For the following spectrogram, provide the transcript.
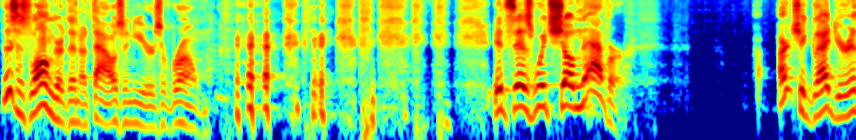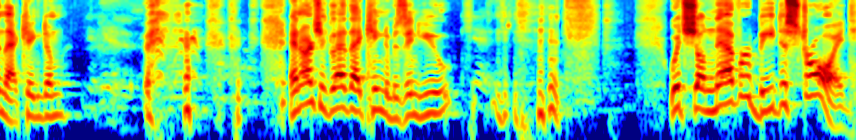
This is longer than a thousand years of Rome. it says, which shall never. Aren't you glad you're in that kingdom? and aren't you glad that kingdom is in you? which shall never be destroyed.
